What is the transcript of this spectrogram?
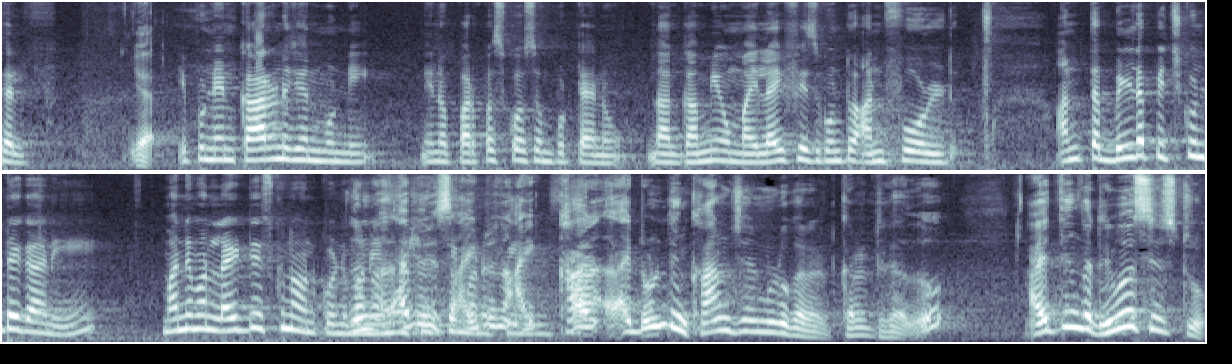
self ఇప్పుడు నేను కారణ జన్ముడిని నేను పర్పస్ కోసం పుట్టాను నా గమ్యం my life is gonna unfold అంత బిల్డప్ ఇచ్చుకుంటే కానీ మన మనం లైట్ తీసుకున్నాం అనుకోండి. ఐ డోంట్ థింక్ కారణజన్ముడు కరెక్ట్ కరెక్ట్ కాదు. I think the reverse is true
